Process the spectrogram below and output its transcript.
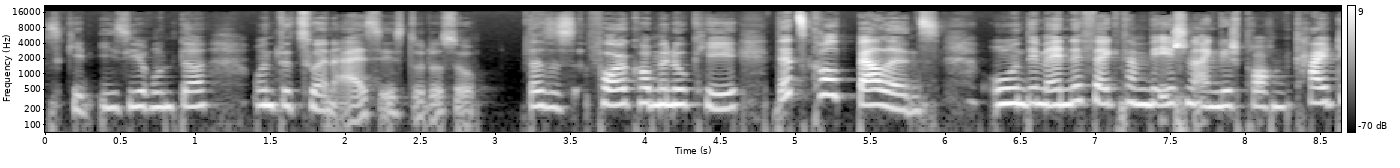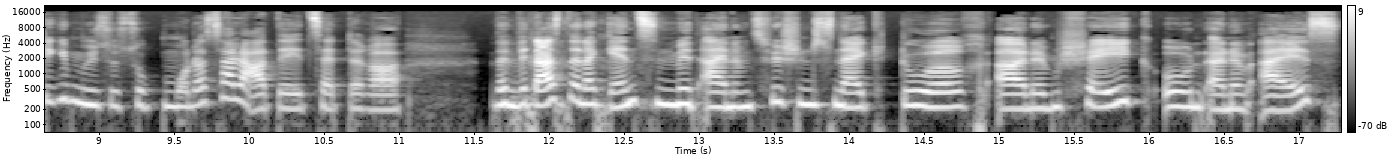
Es geht easy runter und dazu ein Eis isst oder so Das ist vollkommen okay. That's called balance. Und im Endeffekt haben wir eh schon angesprochen, kalte Gemüsesuppen oder Salate etc. Wenn wir das dann ergänzen mit einem Zwischensnack durch einem Shake und einem Eis,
